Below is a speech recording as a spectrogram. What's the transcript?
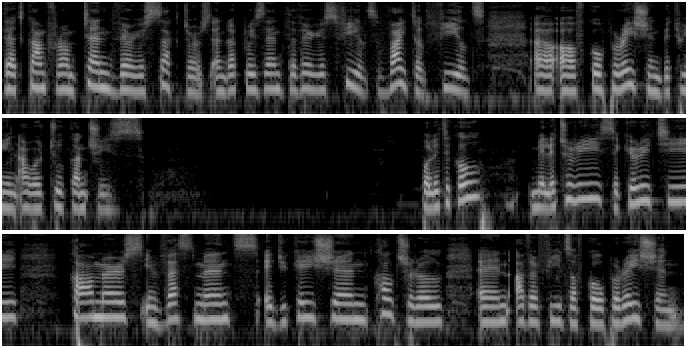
that come from 10 various sectors and represent the various fields, vital fields uh, of cooperation between our two countries. Political, military, security, commerce, investments, education, cultural, and other fields of cooperation.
